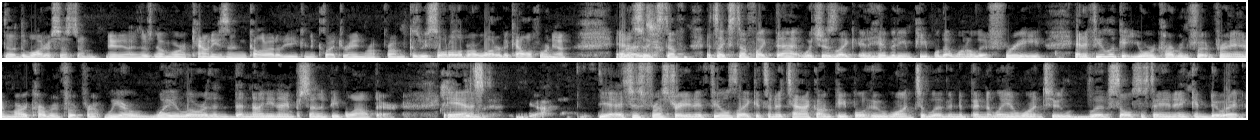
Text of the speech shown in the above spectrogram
the, the water system. You know, there's no more counties in Colorado that you can collect rain from because we sold all of our water to California, and right. it's like stuff. It's like stuff like that, which is like inhibiting people that want to live free. And if you look at your carbon footprint and my carbon footprint, we are way lower than than 99 percent of people out there. And it's, yeah, yeah, it's just frustrating. It feels like it's an attack on people who want to live independently and want to live self-sustaining and can do it.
